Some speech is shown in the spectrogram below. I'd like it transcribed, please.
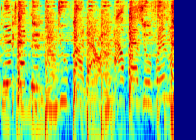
to find out how fast your friends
